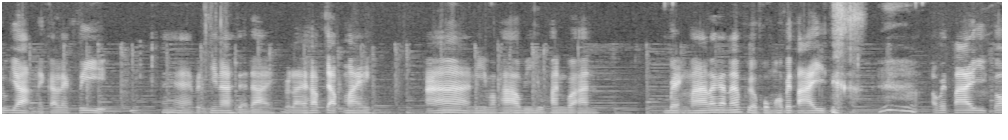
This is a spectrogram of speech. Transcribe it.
ทุกอย่างในกาแล็กซี่แหมเป็นที่น่าเสียดายไม่เป็นไรครับ จับใหม่ อ่า นี่มะพร้าวมีอยู่พันกว่าอัน แบ่งมาแล้วกันนะ เผื่อผมเอาไปตายอีก เอาไปตายอีกก็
